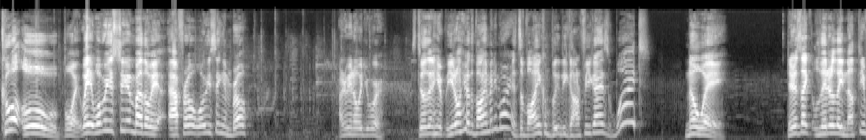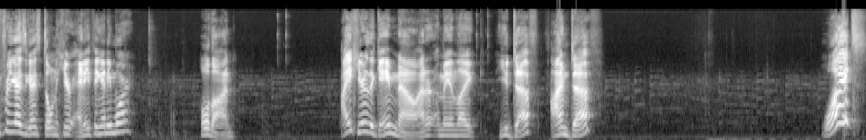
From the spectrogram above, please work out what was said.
cool. Oh, boy. Wait, what were you singing, by the way, Afro? What were you singing, bro? I don't even know what you were. Still didn't hear- you don't hear the volume anymore? Is the volume completely gone for you guys? What? No way. There's like literally nothing for you guys? You guys don't hear anything anymore? Hold on. I hear the game now. I don't- I mean, like, you deaf? I'm deaf? What?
